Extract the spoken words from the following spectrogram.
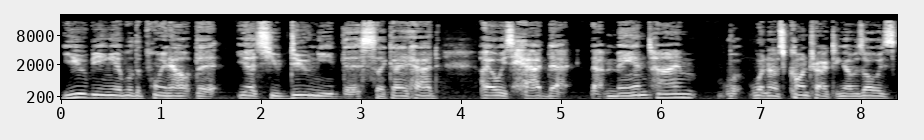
you being able to point out that yes, you do need this. Like I had, I always had that that man time when I was contracting. I was always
